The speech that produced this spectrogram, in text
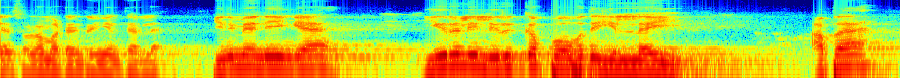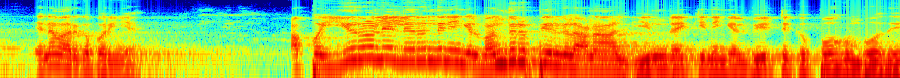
ஏன் சொல்ல மாட்டேன்றீங்கன்னு தெரில இனிமே நீங்க இருளில் இருக்க போவது இல்லை. அப்ப என்னவா இருக்க போறீங்க? அப்ப இருளில் இருந்து நீங்கள் வந்திருப்பீர்கள் ஆனால் இன்றைக்கு நீங்கள் வீட்டுக்கு போகும்போது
